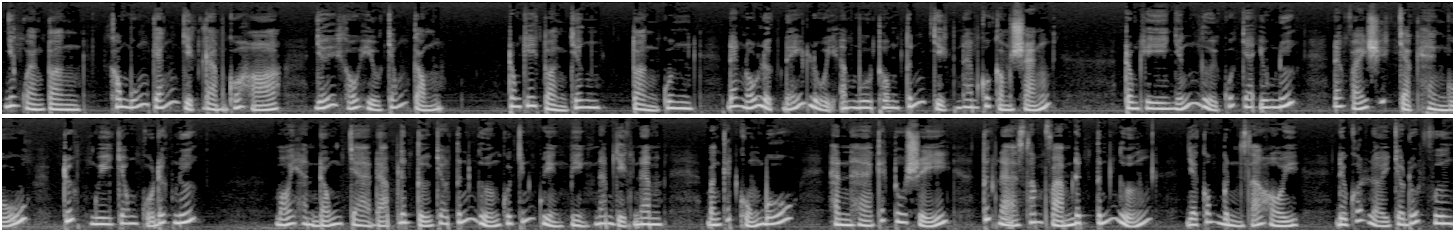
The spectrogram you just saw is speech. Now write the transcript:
nhưng hoàn toàn không muốn gắn việc làm của họ với khẩu hiệu chống cộng. Trong khi toàn dân, toàn quân đang nỗ lực đẩy lùi âm mưu thôn tính Việt Nam của Cộng sản, trong khi những người quốc gia yêu nước đang phải siết chặt hàng ngũ trước nguy trong của đất nước. Mỗi hành động chà đạp lên tự do tín ngưỡng của chính quyền miền Nam Việt Nam bằng cách khủng bố, hành hạ các tu sĩ, tức là xâm phạm đến tín ngưỡng và công bình xã hội đều có lợi cho đối phương.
